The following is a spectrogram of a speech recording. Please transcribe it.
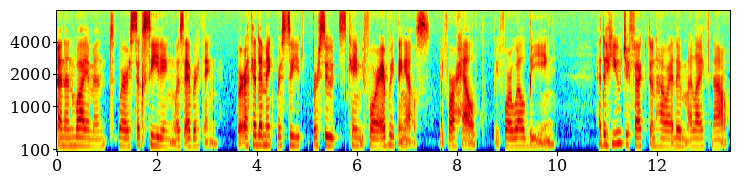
an environment where succeeding was everything where academic pursuit, pursuits came before everything else, before health, before well being, had a huge effect on how I live my life now.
